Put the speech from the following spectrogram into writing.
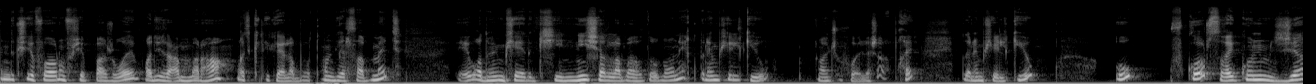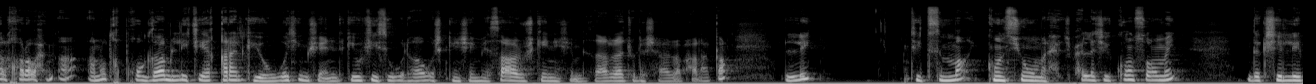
عندك شي form في شي page web غادي تعمرها غتكليكي على bouton ديال submit عوض ما يمشي هذاك الشيء نيشان la base de données يقدر يمشي لل queue. غنشوفوا علاش ابخي يقدر يمشي لل queue. و of course غيكون من الجهة الأخرى واحد un autre programme اللي تيقرا ال queue. هو تيمشي عند ال queue تيسولها واش كاين شي message واش كاينين شي messageات ولا شي حاجة بحال هكا. اللي تيتسمى consumer حيت بحال تيكونسومي داكشي اللي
